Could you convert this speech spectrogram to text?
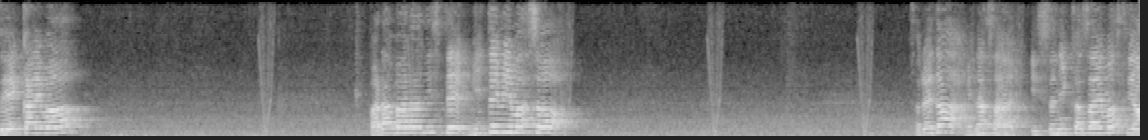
正解は？バラバラにして見てみましょう。それでは皆さん一緒に数えますよ。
